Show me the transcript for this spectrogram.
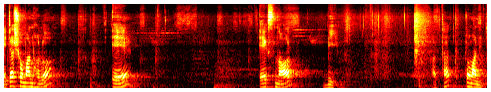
এটা সমান হলো এ এক্স নট বি অর্থাৎ প্রমাণিত।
